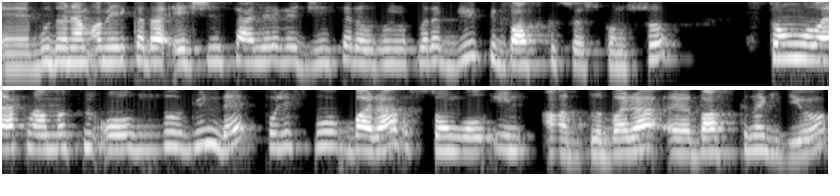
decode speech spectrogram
E, bu dönem Amerika'da eşcinsellere ve cinsel azınlıklara büyük bir baskı söz konusu. Stonewall ayaklanmasının olduğu günde polis bu bara, Stonewall Inn adlı bara e, baskına gidiyor.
